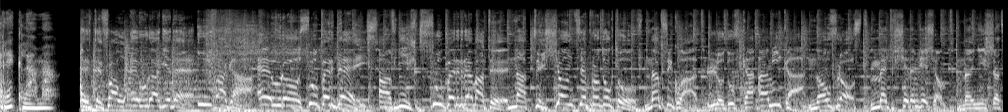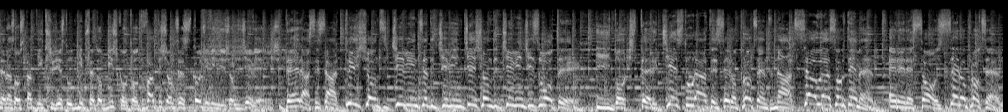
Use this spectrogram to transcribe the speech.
Reklama. RTV Euro AGD. Uwaga! Euro Super Days, a w nich super rabaty na tysiące produktów. Na przykład lodówka Amika No Frost 1,70 m. Najniższa teraz ostatnich 30 dni przed obniżką to 2199. Teraz za 1999 zł. I do 40 rat 0% na cały asortyment. RRSO 0%.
